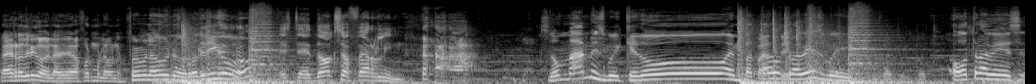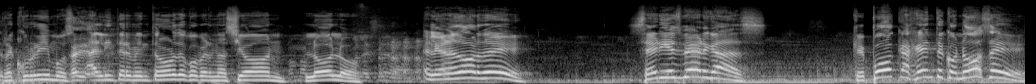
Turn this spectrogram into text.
La de Rodrigo, la de la Fórmula 1. Fórmula 1. Rodrigo. Este, Dogs of Berlin. No mames, güey. Quedó empatado Empate. otra vez, güey. Otra vez recurrimos Ay. al interventor de gobernación, Lolo. El ganador de Series Vergas, que poca gente conoce,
